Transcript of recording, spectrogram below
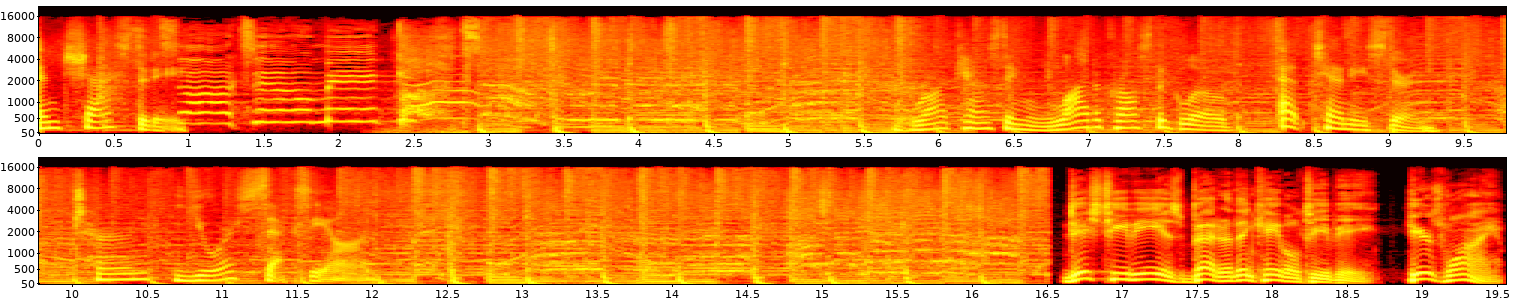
and Chastity. Talk to me, talk to me. Broadcasting live across the globe at 10 Eastern. Turn your sexy on. Dish TV is better than cable TV. Here's why.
